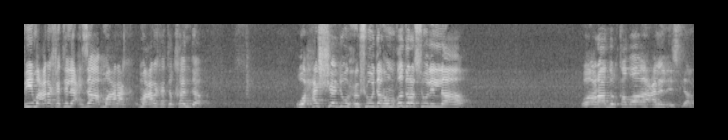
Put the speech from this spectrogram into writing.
في معركة الأحزاب معركة الخندق. وحشدوا حشودهم ضد رسول الله. وأرادوا القضاء على الإسلام.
